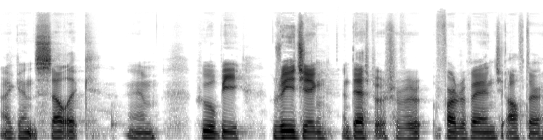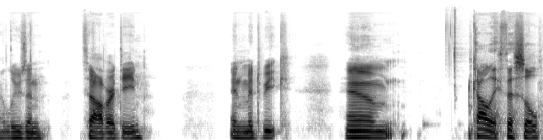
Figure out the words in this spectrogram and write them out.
against Celtic, um, who will be raging and desperate for, for revenge after losing to Aberdeen in midweek. Um, Caley Thistle,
